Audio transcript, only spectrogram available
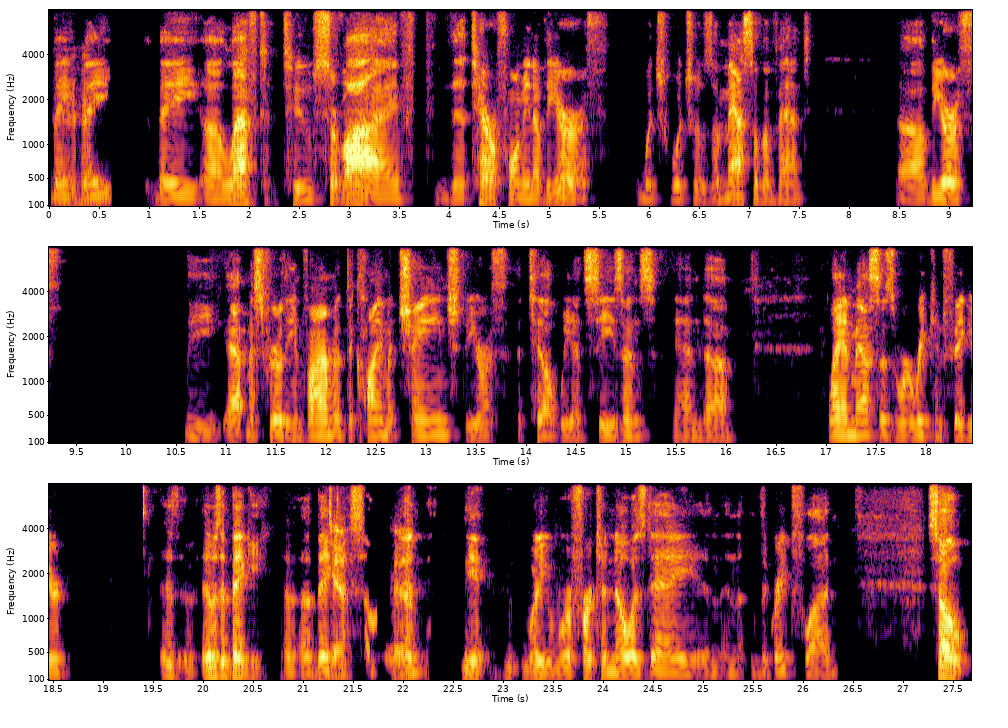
they mm-hmm. they they uh, left to survive the terraforming of the earth which which was a massive event. Uh, the Earth, the atmosphere, the environment, the climate change, the Earth the tilt. We had seasons and uh, land masses were reconfigured. It was, it was a biggie, a, a biggie. Yeah. So, yeah. and the where you refer to Noah's Day and, and the Great Flood. So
